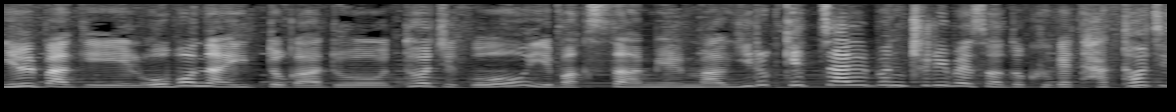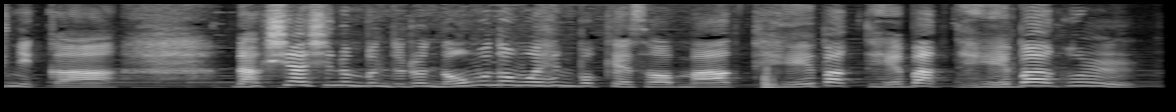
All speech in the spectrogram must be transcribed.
1박 2일 overnight 가도 터지고 2박 3일 막 이렇게 짧은 trip에서도 그게 다 터지니까 낚시하시는 분들은 너무너무 행복해서 막 대박, 대박, 대박을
